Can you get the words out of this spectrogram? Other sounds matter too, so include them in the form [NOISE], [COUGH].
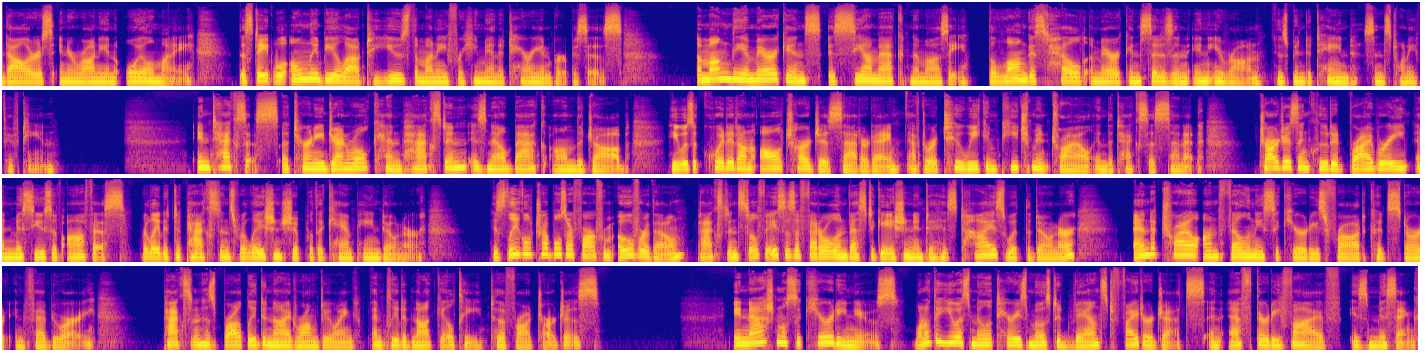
in Iranian oil money. The state will only be allowed to use the money for humanitarian purposes. Among the Americans is Siamak Namazi, the longest held American citizen in Iran who's been detained since 2015. In Texas, Attorney General Ken Paxton is now back on the job. He was acquitted on all charges Saturday after a two week impeachment trial in the Texas Senate. Charges included bribery and misuse of office related to Paxton's relationship with a campaign donor. His legal troubles are far from over, though. Paxton still faces a federal investigation into his ties with the donor, and a trial on felony securities fraud could start in February. Paxton has broadly denied wrongdoing and pleaded not guilty to the fraud charges. In national security news, one of the U.S. military's most advanced fighter jets, an F 35, is missing.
